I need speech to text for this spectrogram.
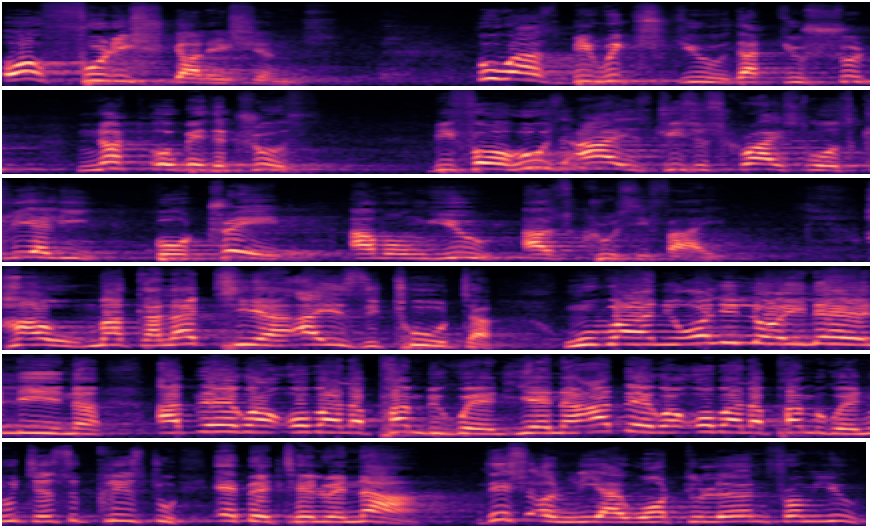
O foolish Galatians, who has bewitched you that you should not obey the truth, before whose eyes Jesus Christ was clearly portrayed among you as crucified? hawu magalatiya ayizithutha ngubani oliloyileyo lina abekwa obala phambi kwenu yena abekwa obala phambi kwenu ujesu kristu ebethelwe na This only I want to learn from you.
